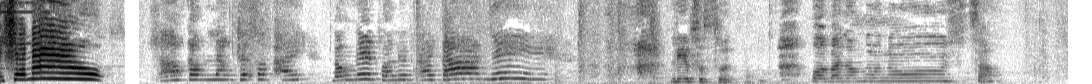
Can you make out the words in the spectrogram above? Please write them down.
อยชาแนลเรากำลังจะเซอร์ไพรส์น้องเนตวาเลนไทน์กันนี่รีบสุดๆปวดมาจังนูนูสาวไป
